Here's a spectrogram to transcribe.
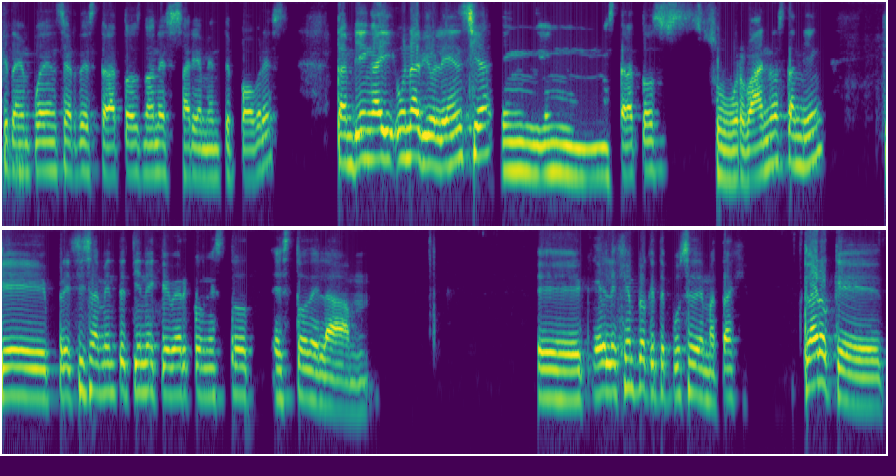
que también pueden ser de estratos no necesariamente pobres, también hay una violencia en, en estratos suburbanos también, que precisamente tiene que ver con esto, esto de la, eh, el ejemplo que te puse de mataje. Claro que,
